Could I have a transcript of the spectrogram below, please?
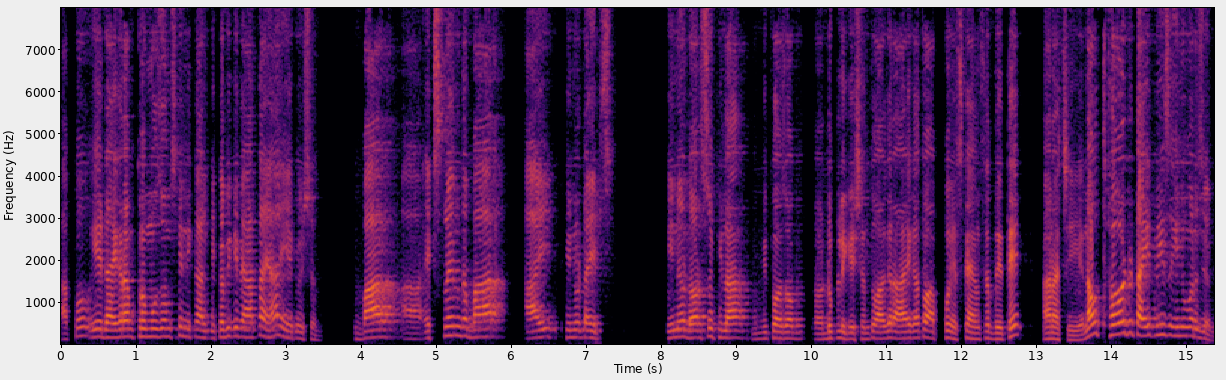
आपको ये डायग्राम क्रोमोजोम्स के निकाल के कभी कभी आता है हाँ, ये question? Bar explain the bar eye phenotypes in Drosophila because of duplication तो अगर आएगा तो आपको इसका आंसर देते आना चाहिए। Now third type is inversion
